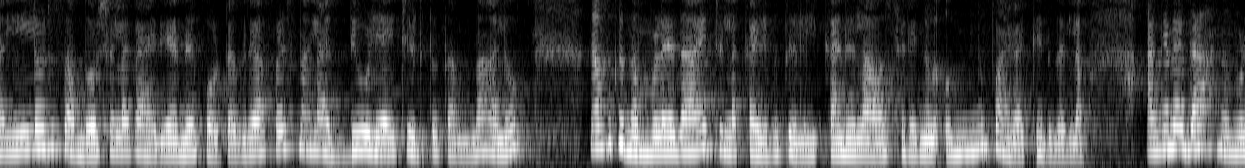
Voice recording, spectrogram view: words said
നല്ലൊരു സന്തോഷമുള്ള കാര്യമാണ്. ഫോട്ടോഗ്രാഫേഴ്സ് നല്ല അടിപൊളിയായിട്ട് എടുത്ത് തന്നാലും നമുക്ക് നമ്മളേതായിട്ടുള്ള കഴിവ് തെളിയിക്കാനുള്ള അവസരങ്ങൾ ഒന്നും പഴക്കരുതല്ലോ. അങ്ങനെ ഇതാ നമ്മൾ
